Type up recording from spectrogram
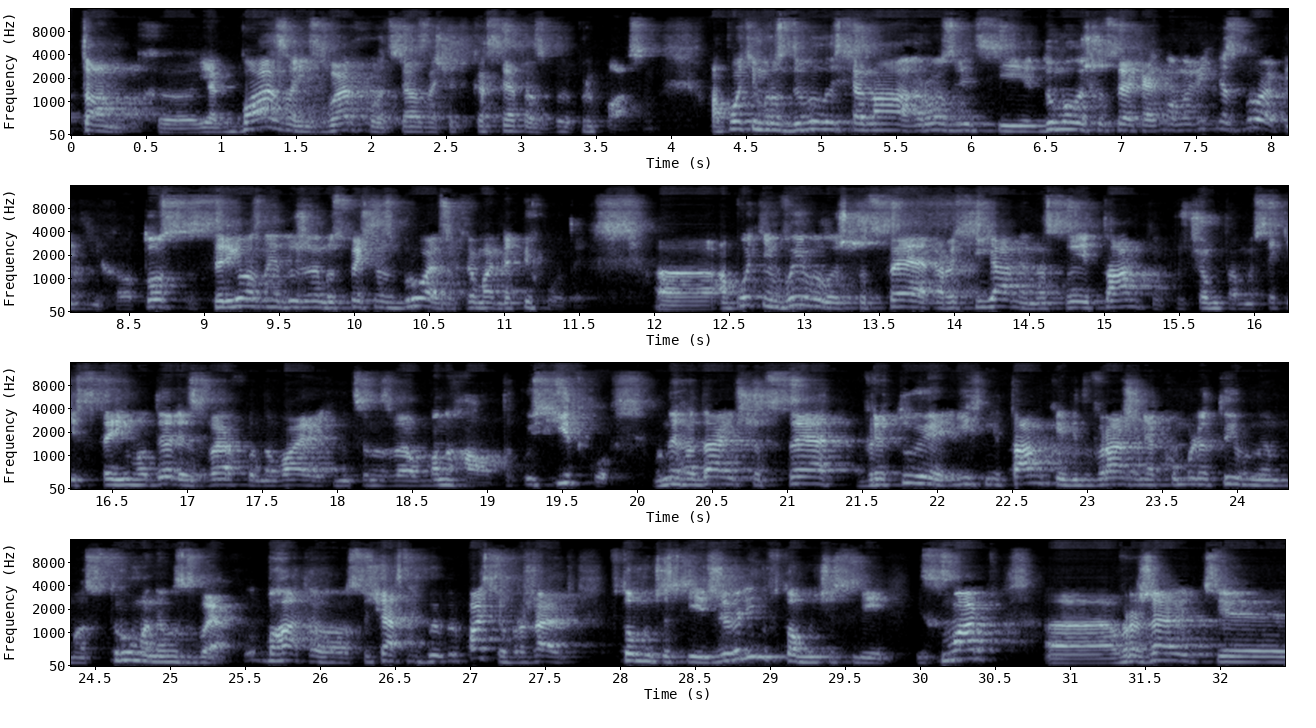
танк е, як база, і зверху ця значить касета з боєприпасом. А потім роздивилися на розвідці, думали, що це якась ну, новітня зброя під'їхала. ТОС серйозна і дуже небезпечна зброя, зокрема для піхоти. Е, А потім виявилося, що це росіяни на свої танки, причому там всякі старі моделі зверху наварюють. Ми це називаємо мангал. Таку сітку. Вони гадають, що це врятує їхні танки від враження кумулятивним струменем зверху. Багато сучасних боєприпасів вражають в тому числі і Джевелін, в тому числі і Смарт, е, вражають е,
